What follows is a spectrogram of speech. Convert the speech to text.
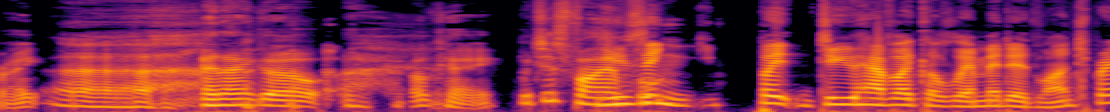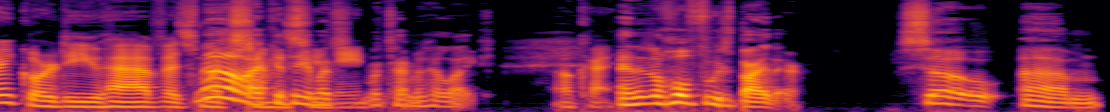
right Uh, and i go okay which is fine using, but do you have like a limited lunch break or do you have as much no, time I can as take much, much time as I like. Okay. And there's a Whole Foods by there. So, um,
